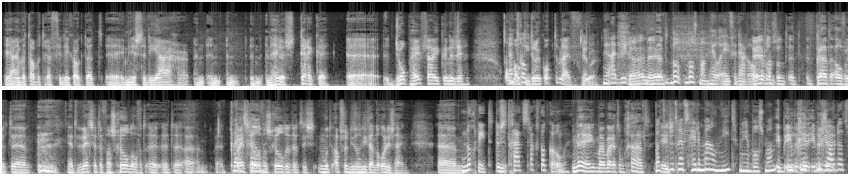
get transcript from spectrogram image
Ja, en wat dat betreft vind ik ook dat uh, minister De Jager... een, een, een, een hele sterke uh, job heeft, zou je kunnen zeggen. Om ook die druk op te blijven voeren. Ja. Ja. nee, Bosman, heel even daarover. Nee, klopt, want het, het, praten over het, uh, het wegzetten van schulden... of het, uh, het, het kwijtschelden van schulden... dat is, moet absoluut nog niet aan de orde zijn. Um, nog niet, dus het gaat straks wel komen. Nee, maar waar het om gaat... Wat u betreft helemaal niet, meneer Bosman? Ik, ik begin, ik begin, u, zou dat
